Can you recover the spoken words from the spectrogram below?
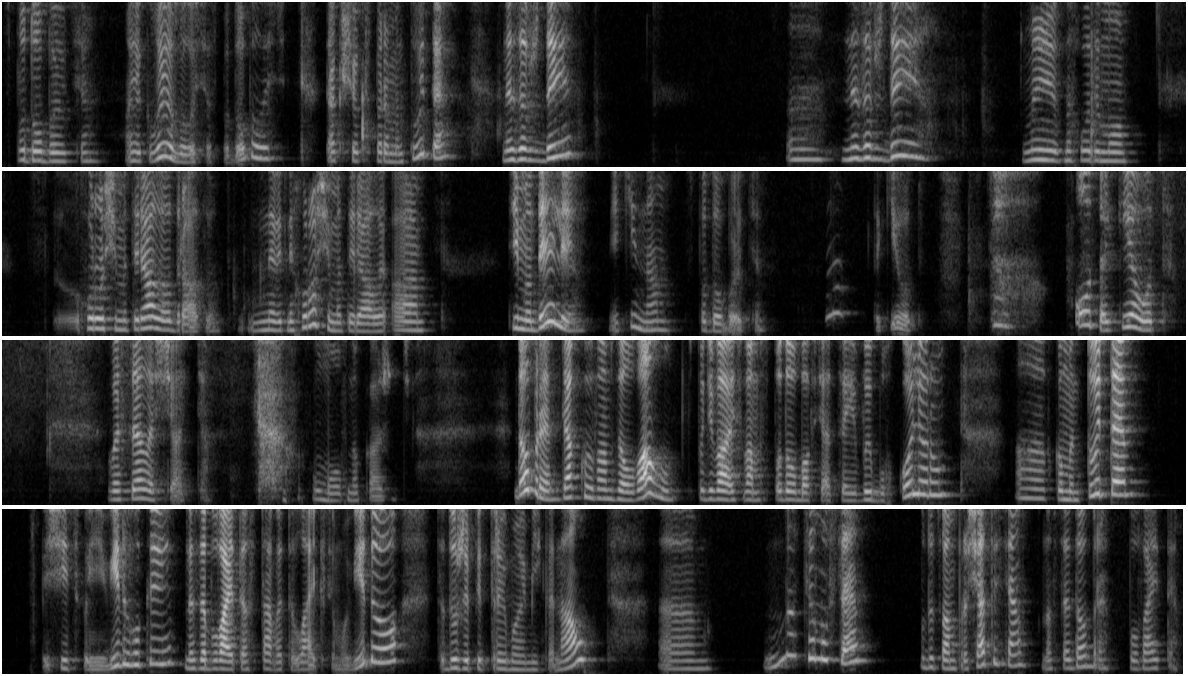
сподобаються. А як виявилося, сподобались. Так що експериментуйте. Не завжди, е, не завжди ми знаходимо хороші матеріали одразу. Навіть не хороші матеріали, а ті моделі, які нам сподобаються. Такі от. Отаке от веселе щастя, умовно кажучи. Добре, дякую вам за увагу. Сподіваюсь, вам сподобався цей вибух кольору. Коментуйте, пишіть свої відгуки. Не забувайте ставити лайк цьому відео. Це дуже підтримує мій канал. Е, На цьому все. Буду з вами прощатися. На все добре. Бувайте!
